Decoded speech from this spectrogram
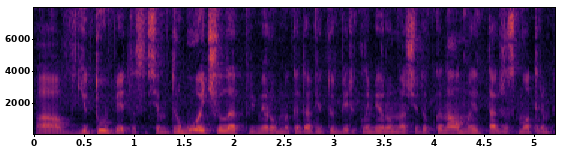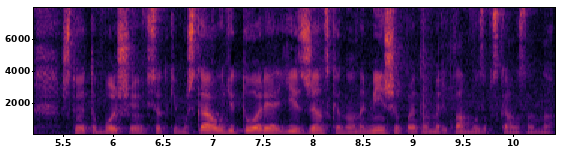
а в Ютубе это совсем другой человек, к примеру, мы когда в Ютубе рекламируем наш YouTube канал, мы также смотрим, что это больше все-таки мужская аудитория, есть женская, но она меньше, поэтому мы рекламу запускаем в основном на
